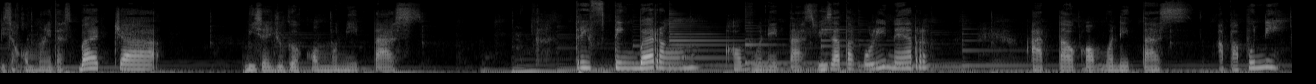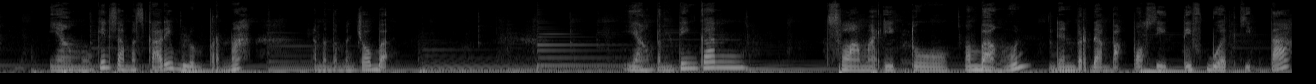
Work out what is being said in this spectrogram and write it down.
Bisa komunitas baca, bisa juga komunitas thrifting bareng, komunitas wisata kuliner, atau komunitas apa pun nih yang mungkin sama sekali belum pernah teman-teman coba. Yang penting kan selama itu membangun dan berdampak positif buat kita,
